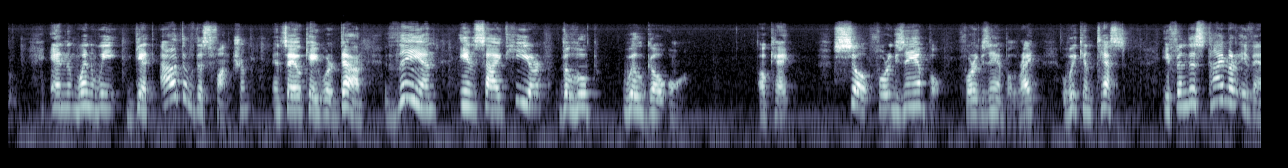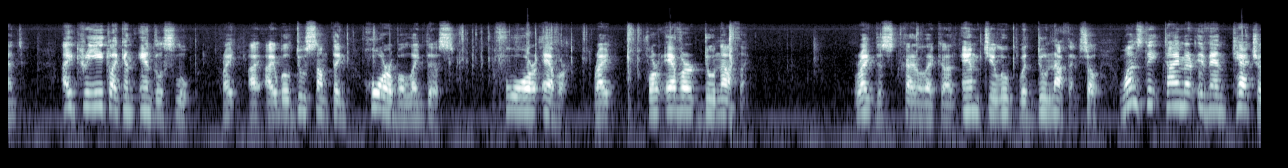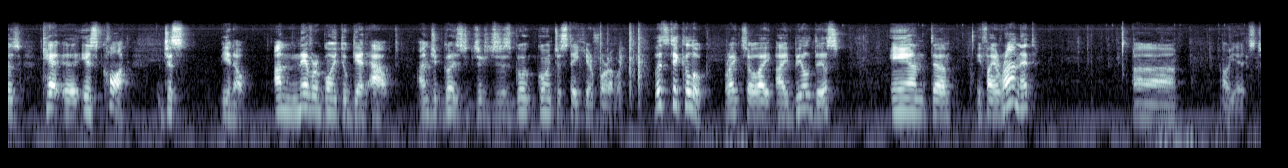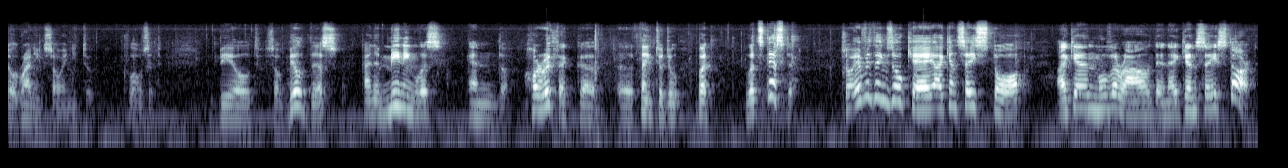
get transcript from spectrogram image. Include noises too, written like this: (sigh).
And when we get out of this function and say, okay, we're done, then inside here, the loop will go on. Okay? So, for example, for example, right, we can test if in this timer event, I create like an endless loop, right? I, I will do something horrible like this forever, right? Forever do nothing right? This kind of like an empty loop with do nothing. So once the timer event catches ca uh, is caught, just you know, I'm never going to get out. I'm just, just go, going to stay here forever. Let's take a look, right? So I, I build this, and um, if I run it, uh, oh yeah, it's still running, so I need to close it. Build, so build this, kind of meaningless and horrific uh, uh, thing to do, but Let's test it. So everything's okay. I can say stop. I can move around and I can say start.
